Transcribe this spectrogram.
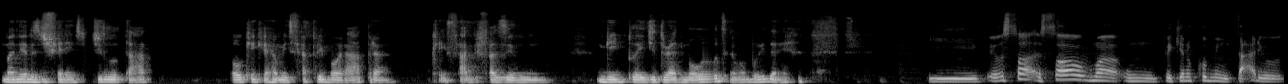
maneiras diferentes de lutar, ou quem quer realmente se aprimorar para, quem sabe, fazer um, um gameplay de Dread Mode, é uma boa ideia. E eu só, só uma, um pequeno comentário,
